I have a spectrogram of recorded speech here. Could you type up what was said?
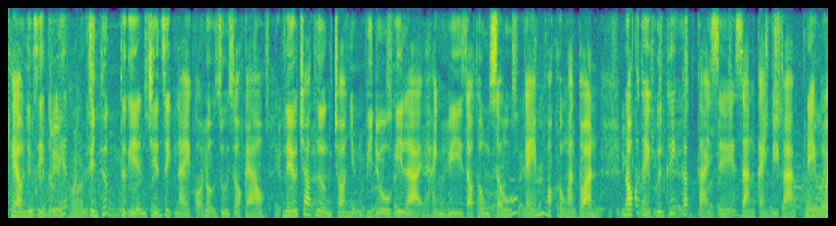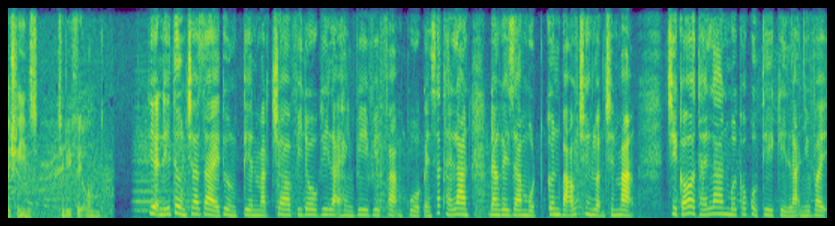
Theo những gì tôi biết, hình thức thực hiện chiến dịch này có độ rủi ro cao. Nếu trao thưởng cho những video ghi lại hành vi giao thông xấu, kém hoặc không an toàn, nó có thể khuyến khích các tài xế dàn cảnh vi phạm để quay phim. Hiện ý tưởng trao giải thưởng tiền mặt cho video ghi lại hành vi vi phạm của cảnh sát Thái Lan đang gây ra một cơn bão tranh luận trên mạng. Chỉ có ở Thái Lan mới có cuộc thi kỳ lạ như vậy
